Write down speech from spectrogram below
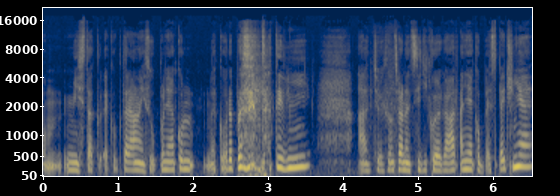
um, místa, jako, která nejsou úplně jako, jako reprezentativní a člověk se třeba necítí kolikrát ani jako bezpečně.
